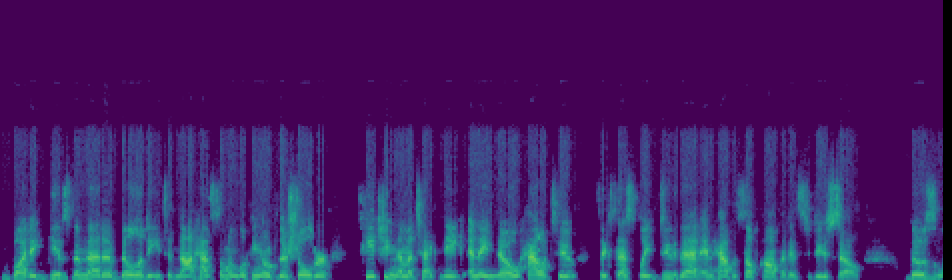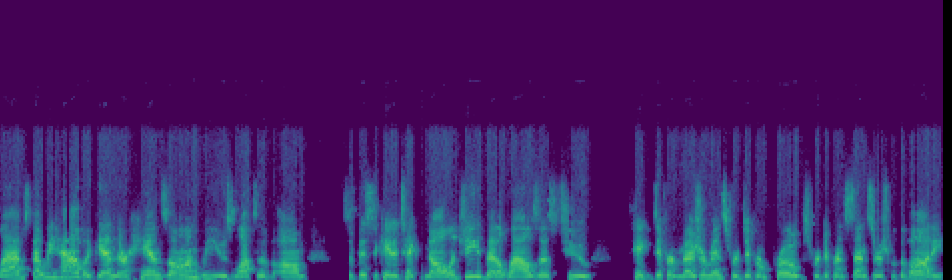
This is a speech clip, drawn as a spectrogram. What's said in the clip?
but it gives them that ability to not have someone looking over their shoulder teaching them a technique, and they know how to successfully do that and have the self confidence to do so. Those labs that we have, again, they're hands on. We use lots of um, sophisticated technology that allows us to take different measurements for different probes for different sensors for the body.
